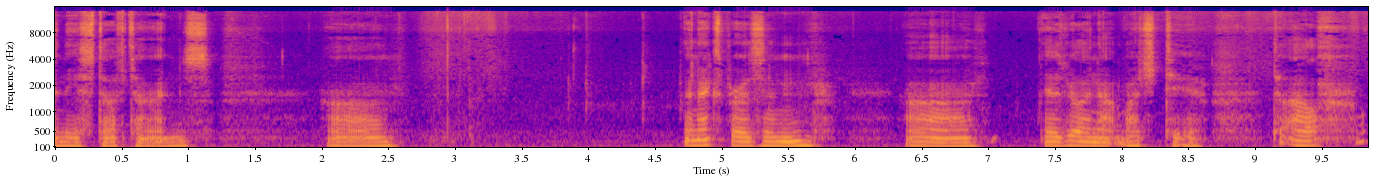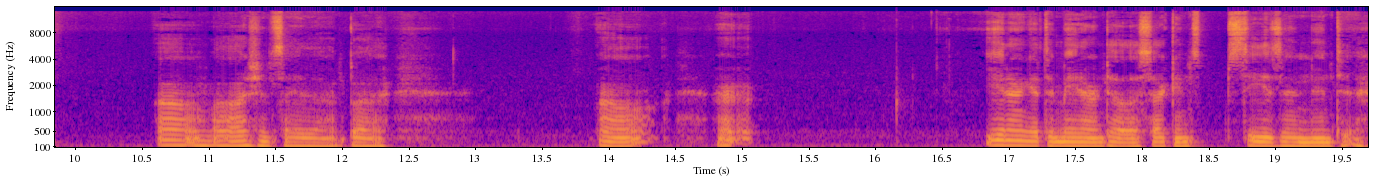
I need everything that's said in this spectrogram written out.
in these tough times. Um, the next person uh, is really not much to. to uh, well, I shouldn't say that, but well, her, you don't get to meet her until the second season into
